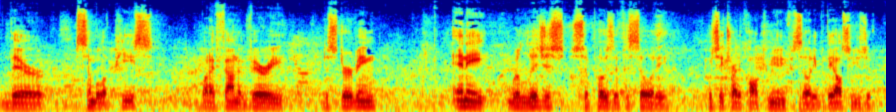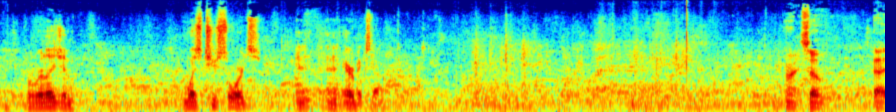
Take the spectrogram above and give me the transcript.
their symbol of peace, but I found it very disturbing in a religious supposed facility, which they try to call community facility, but they also use it for religion, was two swords in, in an Arabic style. All right, so uh,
